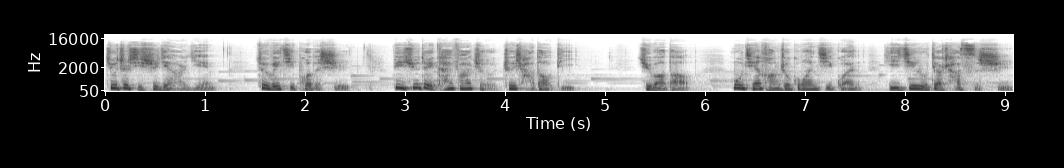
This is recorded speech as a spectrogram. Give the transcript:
就这起事件而言，最为急迫的是，必须对开发者追查到底。据报道，目前杭州公安机关已介入调查此事。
